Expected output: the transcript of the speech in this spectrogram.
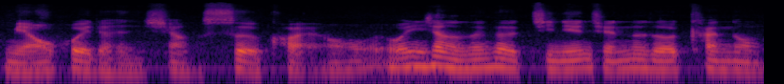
描绘的很像色块，然后我印象很深刻，几年前那时候看那种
